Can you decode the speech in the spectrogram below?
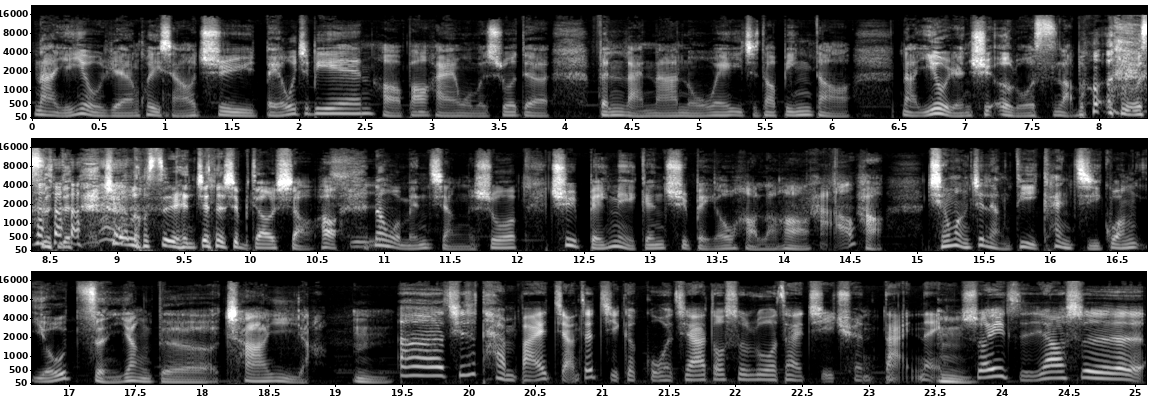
那也有人会想要去北欧这边，哈，包含我们说的芬兰啊、挪威，一直到冰岛。那也有人去俄罗斯啦，不过俄罗斯的 去俄罗斯人真的是比较少哈。那我们讲说去北美跟去北欧好了哈。好，好，前往。这两地看极光有怎样的差异呀？嗯，呃，其实坦白讲，这几个国家都是落在极圈带内，嗯、所以只要是。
